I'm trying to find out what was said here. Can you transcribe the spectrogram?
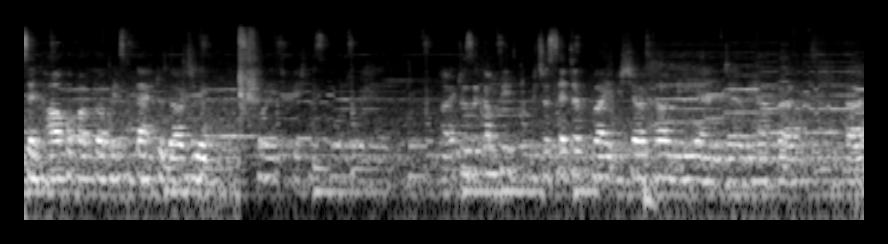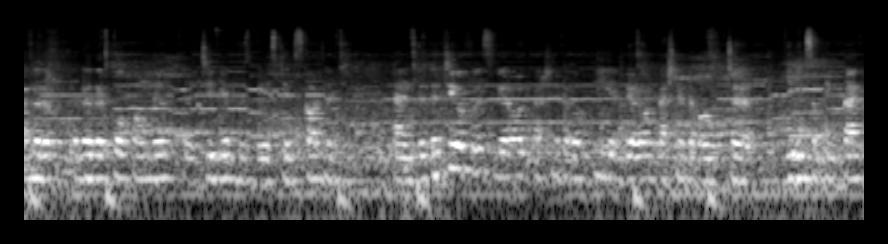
we send half of our profits back to Darjeeling for educational support. Uh, it was a company which was set up by Vishakha, me and uh, we have uh, uh, another, another co-founder, uh, Gillian, who's based in Scotland. And the three of us, we are all passionate about tea and we are all passionate about uh, giving something back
